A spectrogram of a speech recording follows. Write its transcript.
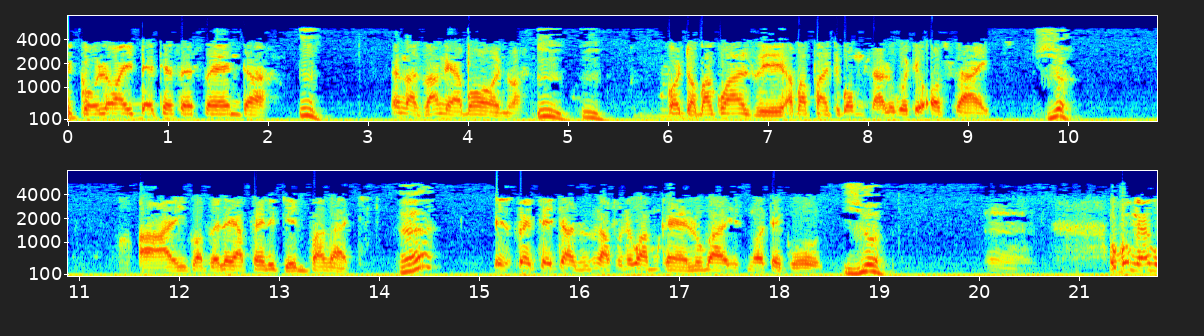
igolo ayibethe sesenta mm. engazange yabonwa mm. mm. kodwa bakwazi abaphathi bomdlalo ukuthi offside yho hayi kwavele yaphela igame phakathi um ispectators zingafuni kwamkela uba is not a goal yho mm. ubungeke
